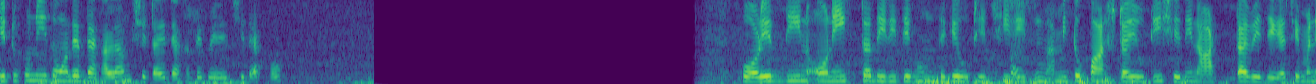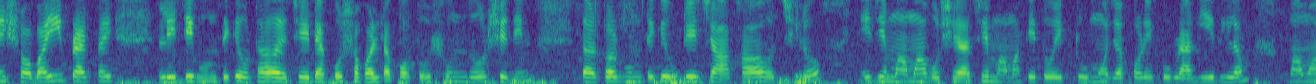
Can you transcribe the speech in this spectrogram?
যেটুকুনি তোমাদের দেখালাম, সেটাই দেখাতে পেরেছি, দেখো। পরের দিন অনেকটা দেরিতে ঘুম থেকে উঠেছি। আমি তো পাঁচটায় উঠি, সেদিন আটটা বেজে গেছে। মানে সবাই প্রায় প্রায় লেটে ঘুম থেকে ওঠা হয়েছে। দেখো সকালটা কত সুন্দর সেদিন। তারপর ঘুম থেকে উঠে চা খাওয়া হচ্ছিল। এই যে মামা বসে আছে, মামাকে তো একটু মজা করে খুব রাগিয়ে দিলাম। মামা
